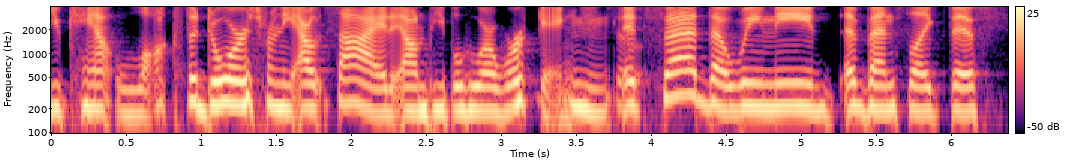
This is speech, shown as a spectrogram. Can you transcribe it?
you can't lock the doors from the outside on people who are working. So- it's sad that we need events like this.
